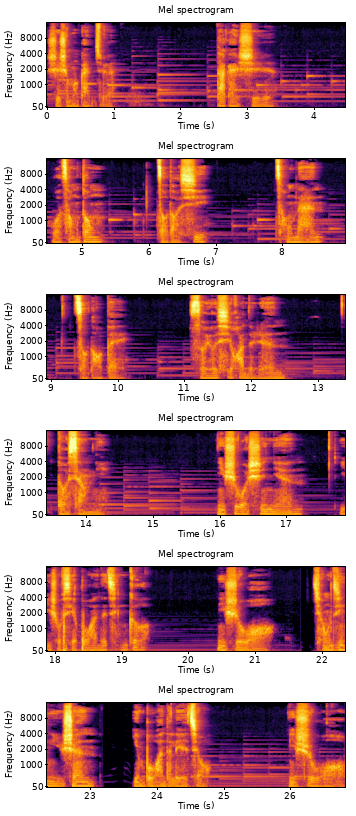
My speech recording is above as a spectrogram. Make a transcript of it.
是什么感觉？大概是我从东走到西，从南走到北，所有喜欢的人。都像你，你是我十年一首写不完的情歌，你是我穷尽一生饮不完的烈酒，你是我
